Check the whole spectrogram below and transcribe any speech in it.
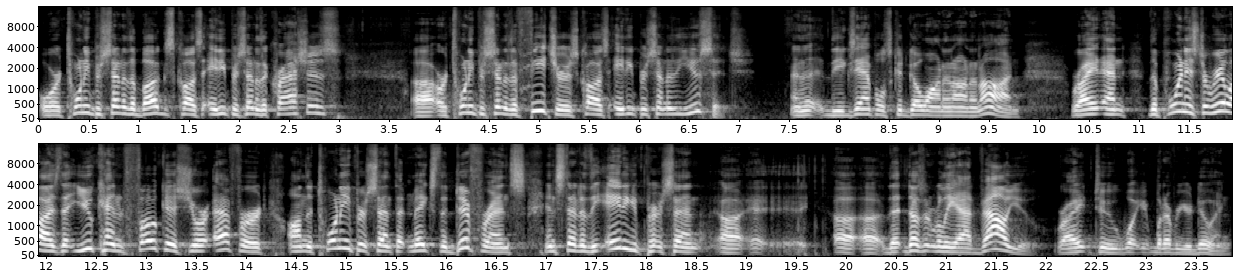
or 20% of the bugs cause 80% of the crashes, uh, or 20% of the features cause 80% of the usage. And the, the examples could go on and on and on right? And the point is to realize that you can focus your effort on the 20% that makes the difference instead of the 80% uh, uh, uh, that doesn't really add value, right, to what you, whatever you're doing.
